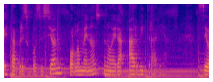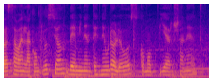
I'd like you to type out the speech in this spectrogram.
Esta presuposición, por lo menos, no era arbitraria. Se basaba en la conclusión de eminentes neurólogos como Pierre Janet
